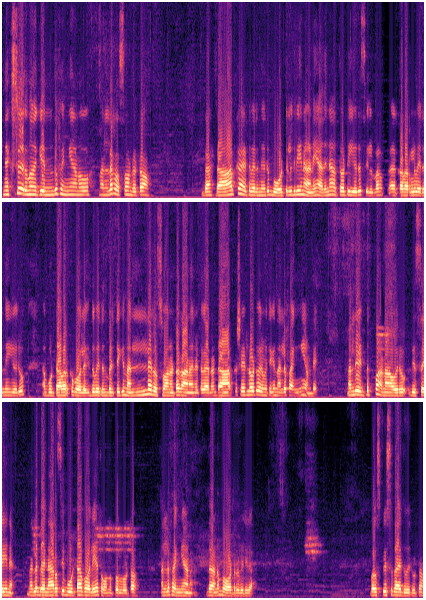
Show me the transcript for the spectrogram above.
നെക്സ്റ്റ് വരുന്ന നോക്കി എന്ത് ഭംഗിയാണോ. നല്ല രസമുണ്ട് കേട്ടോ. ഇതാ ഡാർക്ക് ആയിട്ട് വരുന്ന ഒരു ബോട്ടിൽ ഗ്രീൻ ആണ്. അതിനകത്തോട്ട് ഈ ഒരു സിൽവർ കളറിൽ വരുന്ന ഈ ഒരു ബുട്ട വർക്ക് പോലെ ഇത് വരുമ്പോഴത്തേക്ക് നല്ല രസമാണ് കേട്ടോ കാണാനായിട്ട്. കാരണം ഡാർക്ക് ഷെയ്ഡിലോട്ട് വരുമ്പോഴത്തേക്ക് നല്ല ഭംഗിയുണ്ട്. നല്ല എടുപ്പാണ് ആ ഒരു ഡിസൈന് നല്ല ബനാറസി ബൂട്ട പോലെയേ തോന്നത്തുള്ളൂ കേട്ടോ. നല്ല ഭംഗിയാണ്. ഇതാണ് ബോർഡർ വരിക. ബ്ലൗസ് പീസ് ഇതായത് വരും കേട്ടോ.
